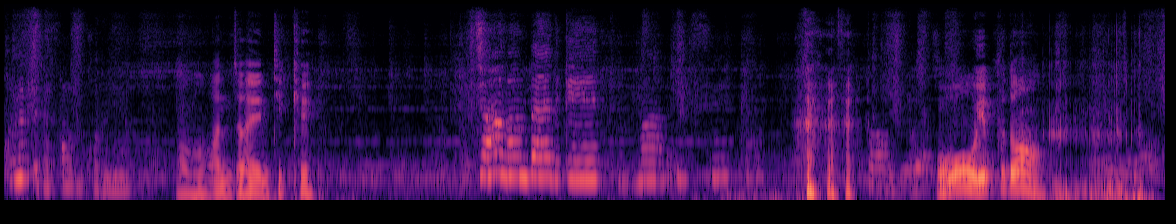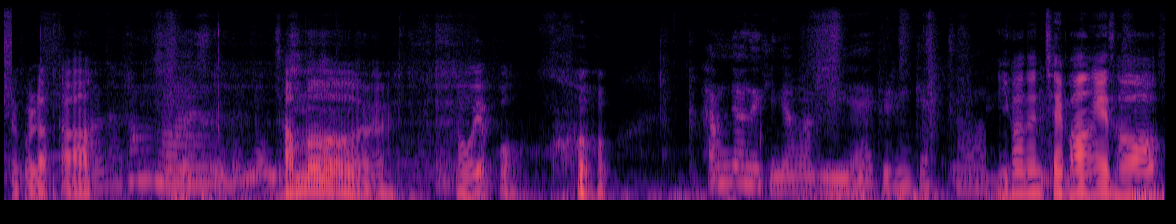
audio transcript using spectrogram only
퀄리티 대빵 좋거든요. 어, 완전 있을까? 오, 예쁘다. 잘 골랐다. 선물. 선물. 어, 예뻐. 3년을 기념하기 위해 드림캐쳐. 이거는 제 방에서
